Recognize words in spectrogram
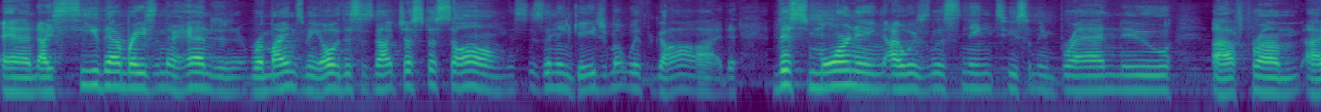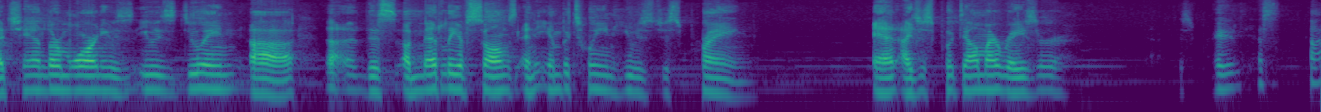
And I see them raising their hand, and it reminds me, oh, this is not just a song. This is an engagement with God. This morning, I was listening to something brand new uh, from uh, Chandler Moore, and he was, he was doing uh, uh, this a medley of songs, and in between, he was just praying. And I just put down my razor. Just prayed, yes, God,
